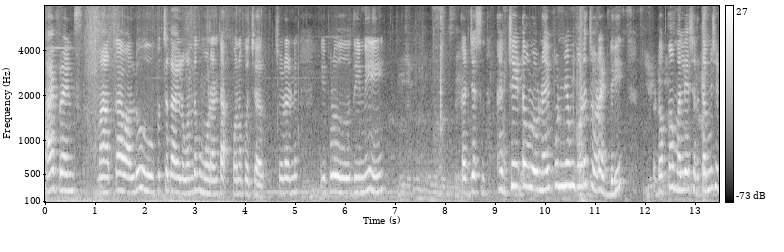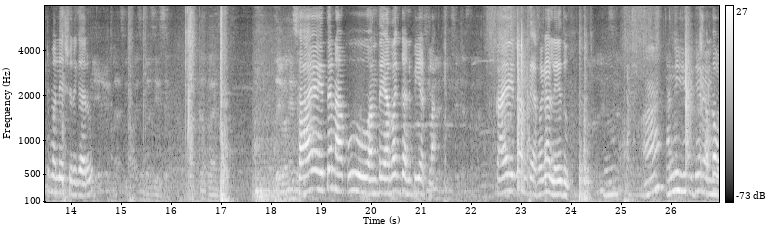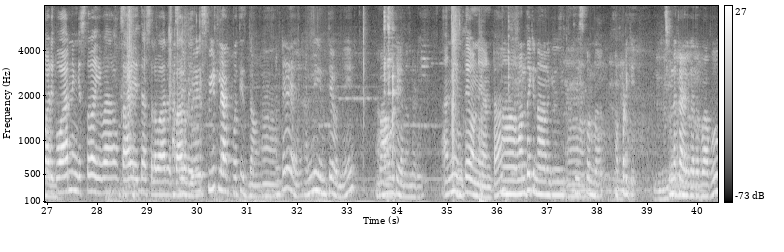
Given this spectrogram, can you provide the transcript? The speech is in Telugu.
Hi friends. మా అక్క వాళ్ళు పుచ్చకాయలు వందకు మూడంట కొనుక్కొచ్చారు. చూడండి. ఇప్పుడు దీన్ని కట్ చేస్తుంది కట్ చేయటంలో నైపుణ్యం కూడా చూడండి. డొక్క మల్లేశ్వరి తమ్మిశెట్టి మల్లేశ్వరి గారు. కాయ అయితే నాకు అంత ఎర్రగా కనిపించట్లా కాయ అయితే అంత ఎర్రగా లేదు. అన్ని ఇదే అక్క వాడికి వార్నింగ్ ఇస్తావా? ఇవా కాయ అయితే అసలు బాగలేదు. స్వీట్ లేకపోతే ఇద్దాం. అంటే అన్ని ఇంతే ఉన్నాయి. బాగుంటాయి అని అన్నాడు. అన్నీ ఇంతే ఉన్నాయంట? వందకి నాలుగు తీసుకున్నా అప్పటికి. చిన్న కాయలు కదా బాబు.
